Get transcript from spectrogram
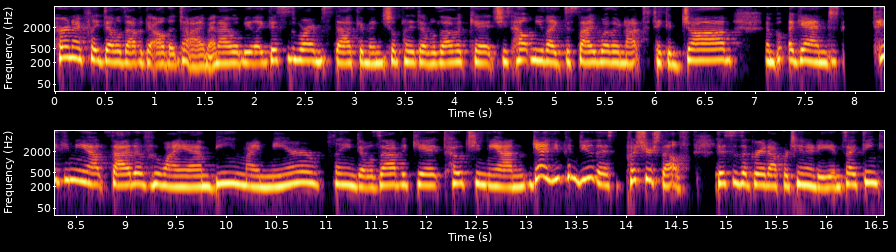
her and I play devil's advocate all the time. And I will be like, this is where I'm stuck. And then she'll play devil's advocate. She's helped me like decide whether or not to take a job. And again, just taking me outside of who I am, being my mirror, playing devil's advocate, coaching me on, yeah, you can do this, push yourself. This is a great opportunity. And so I think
